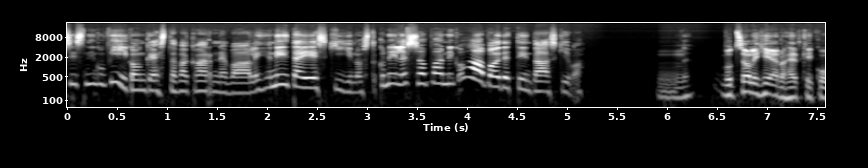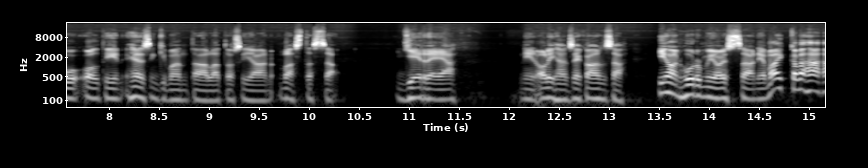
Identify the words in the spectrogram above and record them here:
siis niinku viikon kestävä karnevaali, ja niitä ei edes kiinnosta, kun niille se on vaan niinku, aah, voitettiin taas kiva. Mm. Mutta se oli hieno hetki, kun oltiin Helsinki-Vantaalla tosiaan vastassa Jereä, niin olihan se kansa ihan hurmioissaan. Ja vaikka vähän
